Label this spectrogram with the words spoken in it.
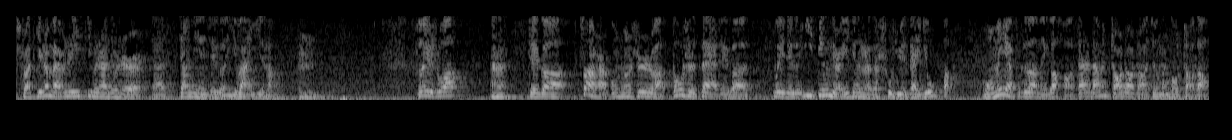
是吧？提升百分之一，基本上就是呃将近这个一万亿了。所以说，这个算法工程师是吧，都是在这个为这个一丁点一丁点的数据在优化。我们也不知道哪个好，但是咱们找找找就能够找到，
